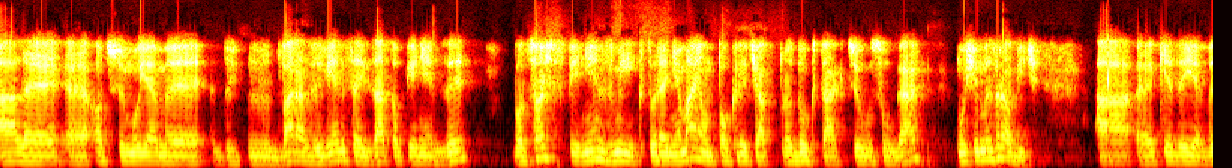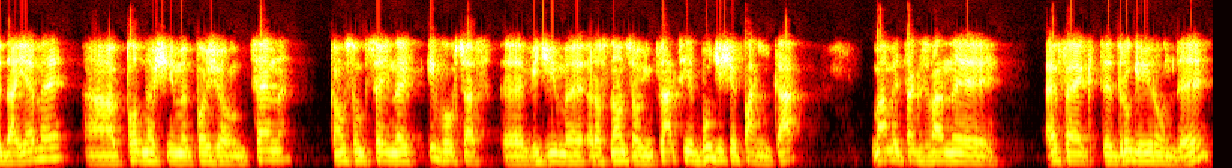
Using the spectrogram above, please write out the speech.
ale e, otrzymujemy dwa razy więcej za to pieniędzy, bo coś z pieniędzmi, które nie mają pokrycia w produktach czy usługach, musimy zrobić. A e, kiedy je wydajemy, podnosimy poziom cen, konsumpcyjnych i wówczas e, widzimy rosnącą inflację, budzi się panika. Mamy tak zwany efekt drugiej rundy,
